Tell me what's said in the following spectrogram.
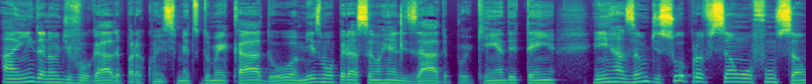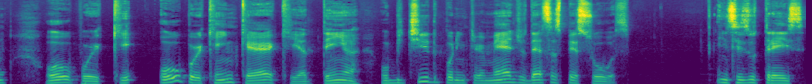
ainda não divulgada para conhecimento do mercado ou a mesma operação realizada por quem a detenha em razão de sua profissão ou função, ou por, que, ou por quem quer que a tenha obtido por intermédio dessas pessoas. Inciso 3.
